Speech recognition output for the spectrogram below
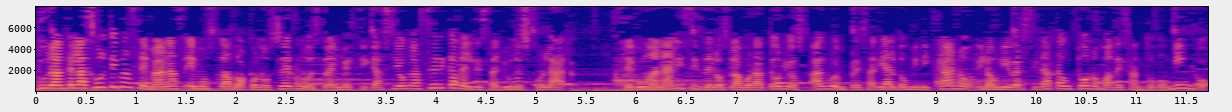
Durante las últimas semanas hemos dado a conocer nuestra investigación acerca del desayuno escolar. Según análisis de los laboratorios Agroempresarial Dominicano y la Universidad Autónoma de Santo Domingo,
